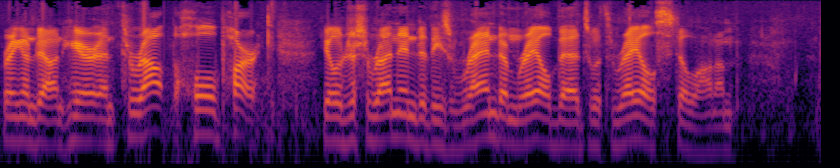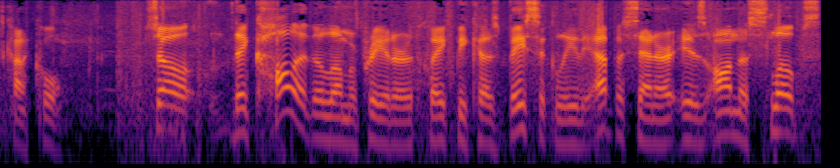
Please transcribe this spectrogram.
bring them down here, and throughout the whole park, you'll just run into these random rail beds with rails still on them. It's kind of cool. So they call it the Loma Prieta earthquake because basically the epicenter is on the slopes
